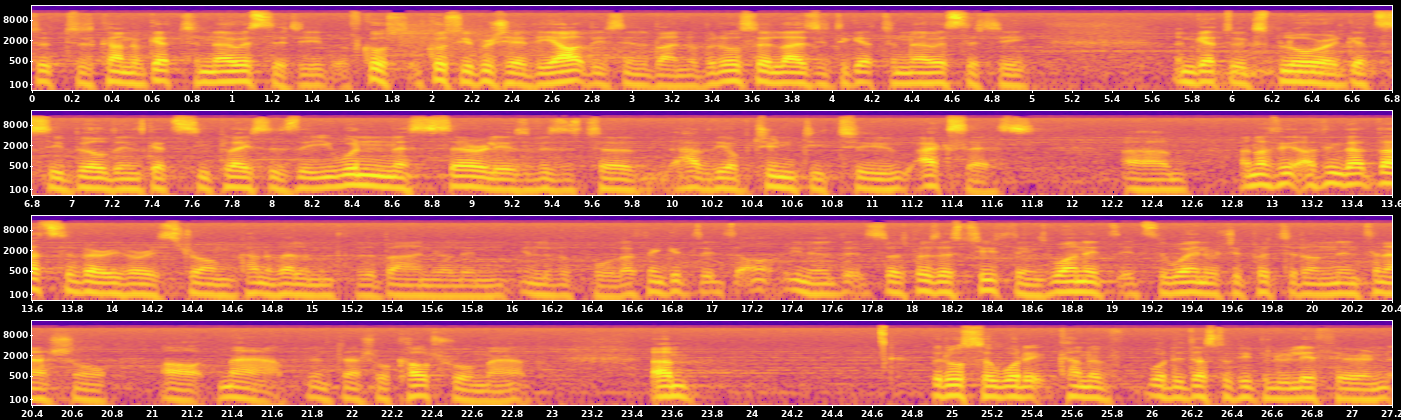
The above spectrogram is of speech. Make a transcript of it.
to, to kind of get to know a city. Of course, of course you appreciate the art that you see in the biennial, but also allows you to get to know a city and get to explore it, get to see buildings, get to see places that you wouldn't necessarily as a visitor have the opportunity to access. Um, and I think, I think that that's a very, very strong kind of element of the biennial in, in Liverpool. I think it's, it's you know, so I suppose there's two things. One, it's, it's the way in which it puts it on an international art map, an international cultural map, Um, but also what it kind of what it does for people who live here, and,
